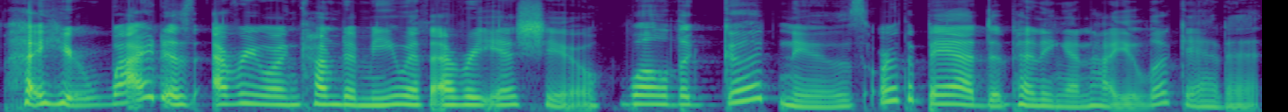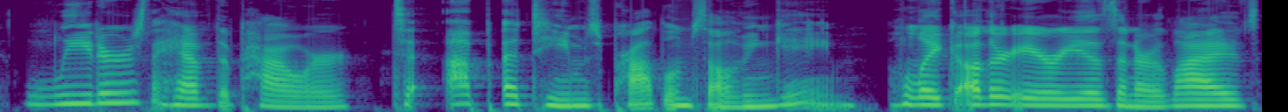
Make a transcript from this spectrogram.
I hear, why does everyone come to me with every issue? Well, the good news, or the bad, depending on how you look at it, leaders have the power to up a team's problem solving game. Like other areas in our lives,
